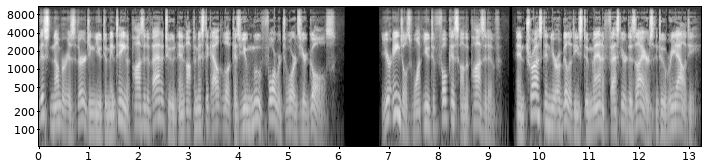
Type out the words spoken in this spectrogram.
This number is urging you to maintain a positive attitude and optimistic outlook as you move forward towards your goals. Your angels want you to focus on the positive, and trust in your abilities to manifest your desires into reality.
